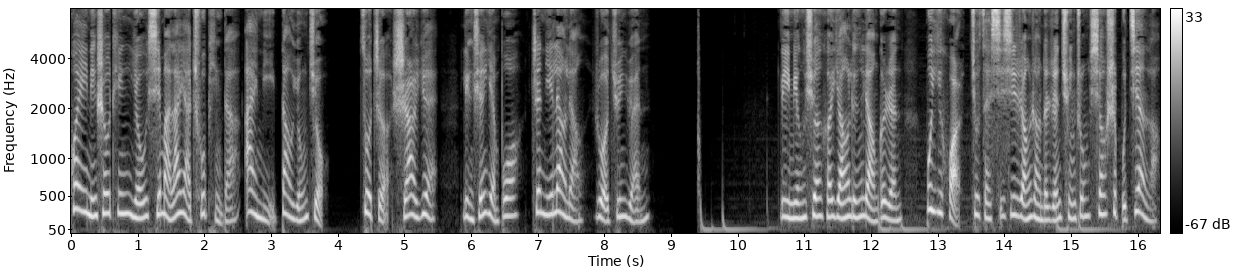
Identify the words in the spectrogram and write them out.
欢迎您收听由喜马拉雅出品的《爱你到永久》，作者十二月领衔演播，珍妮、亮亮、若君元。李明轩和杨玲两个人不一会儿就在熙熙攘攘的人群中消失不见了。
